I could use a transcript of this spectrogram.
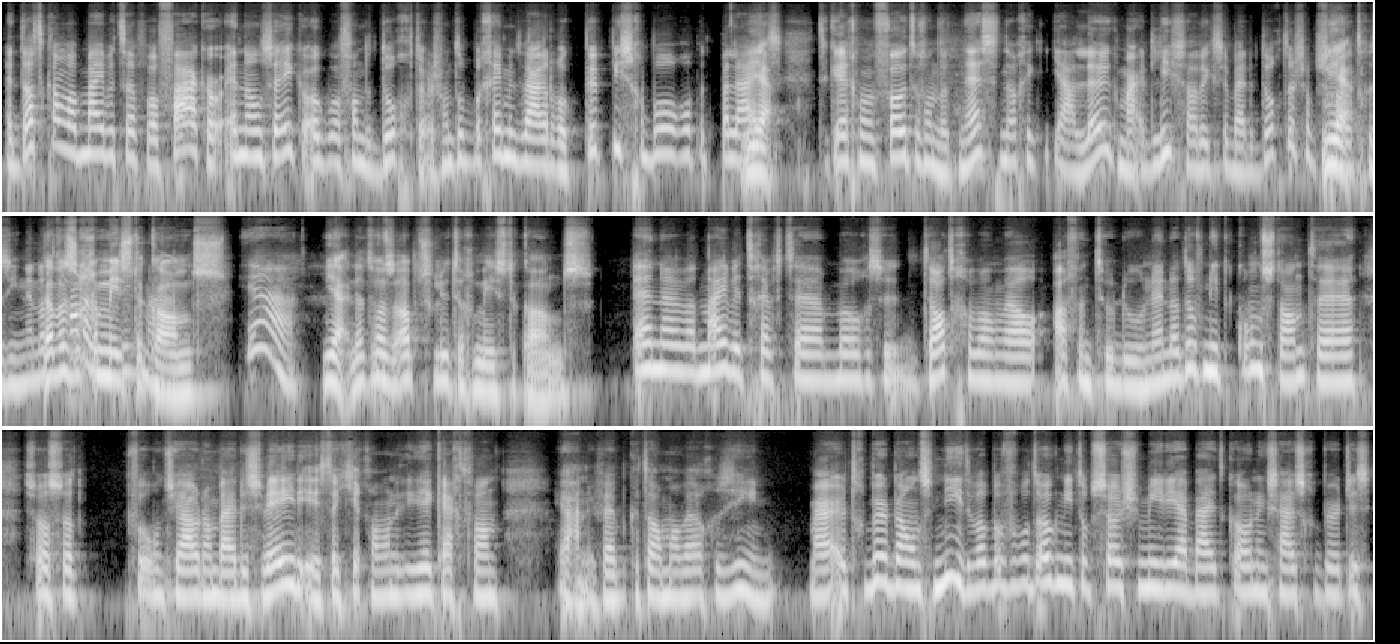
En dat kan wat mij betreft wel vaker. En dan zeker ook wel van de dochters. Want op een gegeven moment waren er ook puppies geboren op het paleis. Toen kregen we een foto van dat nest. En dacht ik, ja leuk. Maar het liefst had ik ze bij de dochters op schoot Ja, gezien. En dat, was kan een gemiste kans. Ja, Ja, dat was absoluut een gemiste kans. en eh, wat mij betreft eh, mogen ze dat gewoon wel af en toe doen. En dat hoeft niet constant, eh, zoals dat volgens jou dan bij de Zweden is. Dat je gewoon het idee krijgt van, ja, nu heb ik het allemaal wel gezien. Maar het gebeurt bij ons niet. Wat bijvoorbeeld ook niet op social media bij het Koningshuis gebeurt, is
